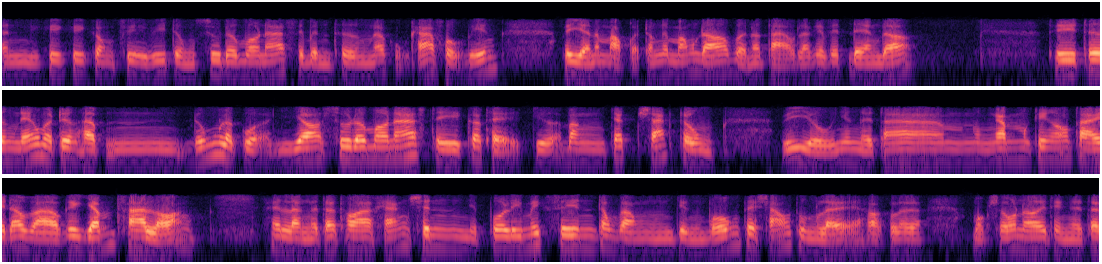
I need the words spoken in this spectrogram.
thành cái cái con phi, vi trùng pseudomonas thì bình thường nó cũng khá phổ biến. Bây giờ nó mọc ở trong cái móng đó và nó tạo ra cái vết đen đó. Thì thường nếu mà trường hợp đúng là của, do pseudomonas thì có thể chữa bằng chất sát trùng. Ví dụ như người ta ngâm cái ngón tay đó vào cái giấm pha loãng hay là người ta thoa kháng sinh như polymixin trong vòng chừng 4 tới 6 tuần lễ hoặc là một số nơi thì người ta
